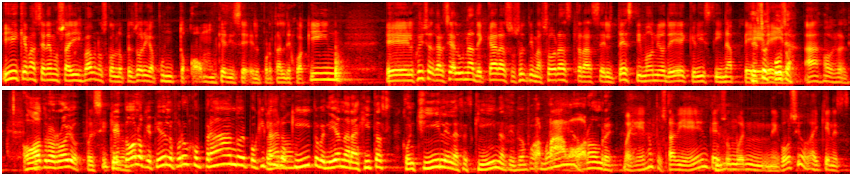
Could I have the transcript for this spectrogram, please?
¿Y qué más tenemos ahí? Vámonos con lopezdoriga.com, que dice el portal de Joaquín. El juicio de García Luna de cara a sus últimas horas tras el testimonio de Cristina Pereira. Es su esposa. Ah, órale. Otro rollo. Pues sí, Que pero- todo lo que tienen lo fueron comprando de poquito Claro. en poquito. Vendían naranjitas con chile en las esquinas y todo. Por Bueno. favor, hombre. Bueno, pues está bien, que es un buen negocio. Hay quienes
